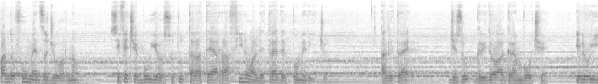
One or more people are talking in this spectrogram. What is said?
Quando fu mezzogiorno, si fece buio su tutta la terra fino alle tre del pomeriggio. Alle tre Gesù gridò a gran voce, Eloi,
